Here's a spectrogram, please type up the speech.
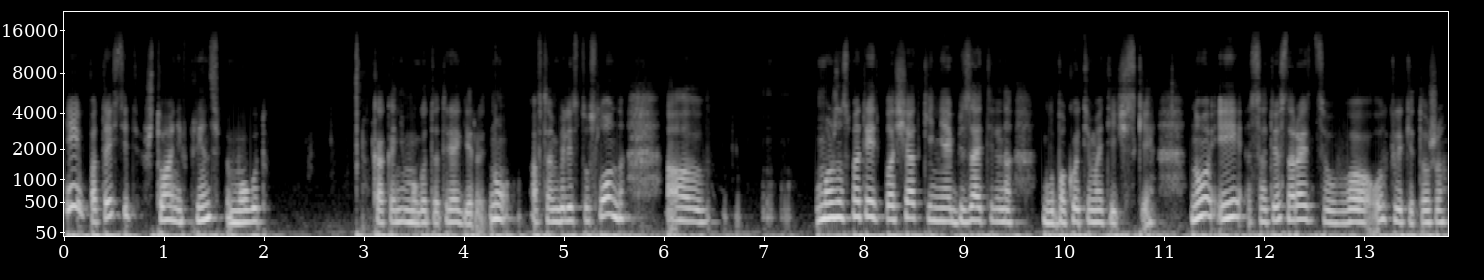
и потестить, что они, в принципе, могут, как они могут отреагировать. Ну, автомобилист условно. Э, можно смотреть площадки не обязательно глубоко тематические. Ну и, соответственно, разница в отклике тоже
